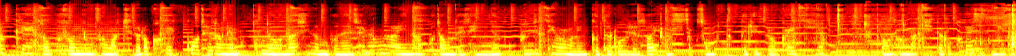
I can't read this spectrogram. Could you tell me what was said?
이렇게 해서 구성 영상 마치도록 하겠고 멤버 구매 원하시는 분은 설명란이나 고정돼서 있는 오픈 채팅방 링크 들어오셔서 양시 작성 부탁드리도록 할게요. 영상 마치도록 하겠습니다.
